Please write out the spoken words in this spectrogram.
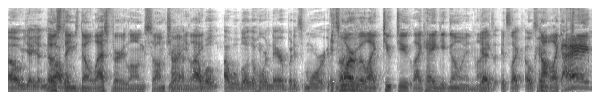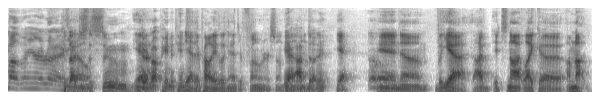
oh yeah yeah no, Those I will- things don't last very long, so I'm trying yeah, to like. I will I will blow the horn there, but it's more it's, it's more of a like toot toot, like hey, get going. Like yeah it's, it's like okay it's not like hey, motherfucker. because I just assume Yeah. they're not paying attention. yeah, they're probably looking at their phone or something. yeah I've and- done it. Yeah, and um, but yeah, I've, it's not like a. I'm not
